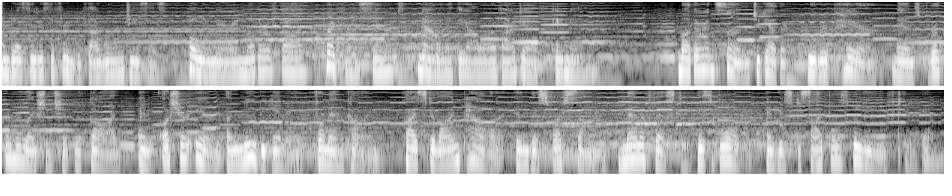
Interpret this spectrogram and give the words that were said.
and blessed is the fruit of thy womb, Jesus. Holy Mary, Mother of God, pray for us sinners, now and at the hour of our death. Amen. Mother and Son together will repair man's broken relationship with God and usher in a new beginning for mankind. Christ's divine power in this first sign manifested his glory, and his disciples believed in him.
